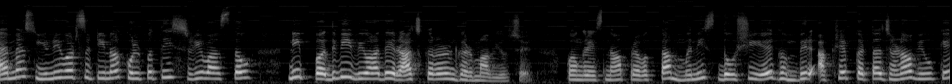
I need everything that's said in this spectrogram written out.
એમએસ યુનિવર્સિટીના કુલપતિ શ્રીવાસ્તવની પદવી વિવાદે રાજકારણ ગરમાવ્યું છે. કોંગ્રેસના પ્રવક્તા મનીષ દોશીએ ગંભીર આક્ષેપ કરતા જણાવ્યું કે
